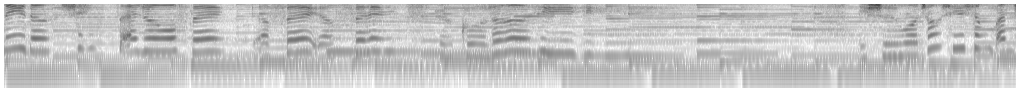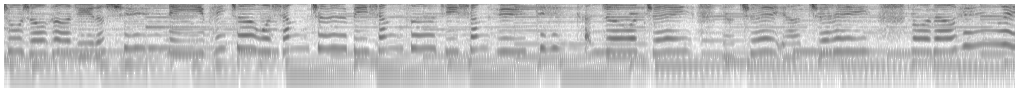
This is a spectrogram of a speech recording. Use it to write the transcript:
你的心，载着我飞呀飞呀飞，越过了意义。你是我朝夕相伴、触手可及的虚拟。陪着我，像纸笔，像自己，像雨滴，看着我追追呀追，落到云里。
